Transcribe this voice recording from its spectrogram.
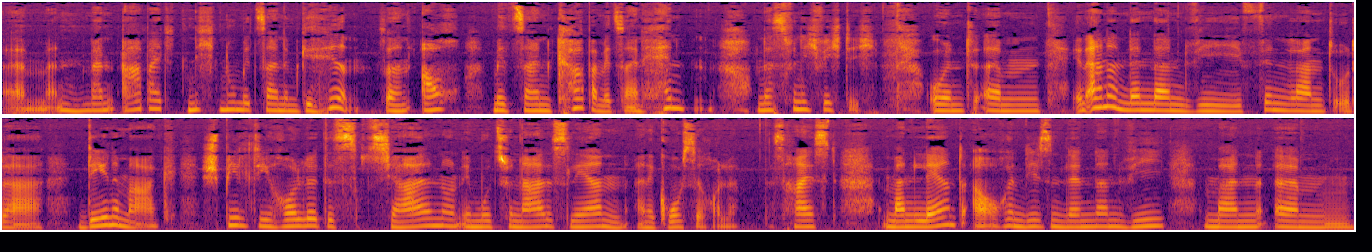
ähm, man, man, arbeitet nicht nur mit seinem Gehirn, sondern auch mit seinem Körper, mit seinen Händen. Und das finde ich wichtig. Und ähm, in anderen Ländern wie Finnland oder Dänemark spielt die Rolle des sozialen und emotionalen Lernen eine große Rolle. Das heißt, man lernt auch in diesen Ländern, wie man ähm,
